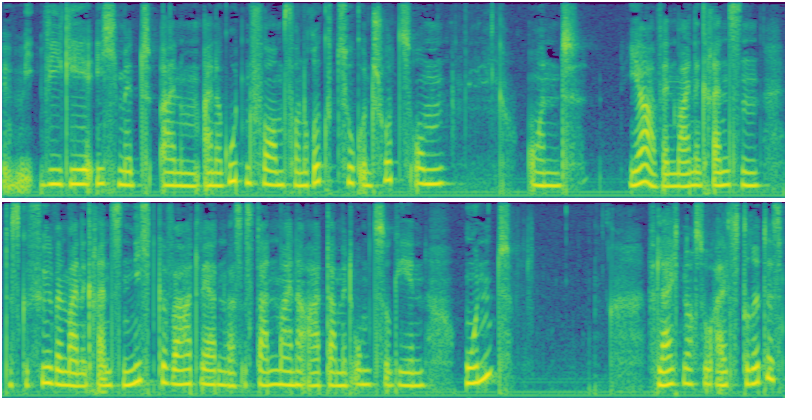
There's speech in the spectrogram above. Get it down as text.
Wie, wie gehe ich mit einem, einer guten Form von Rückzug und Schutz um? Und ja, wenn meine Grenzen, das Gefühl, wenn meine Grenzen nicht gewahrt werden, was ist dann meine Art, damit umzugehen? Und vielleicht noch so als drittes,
